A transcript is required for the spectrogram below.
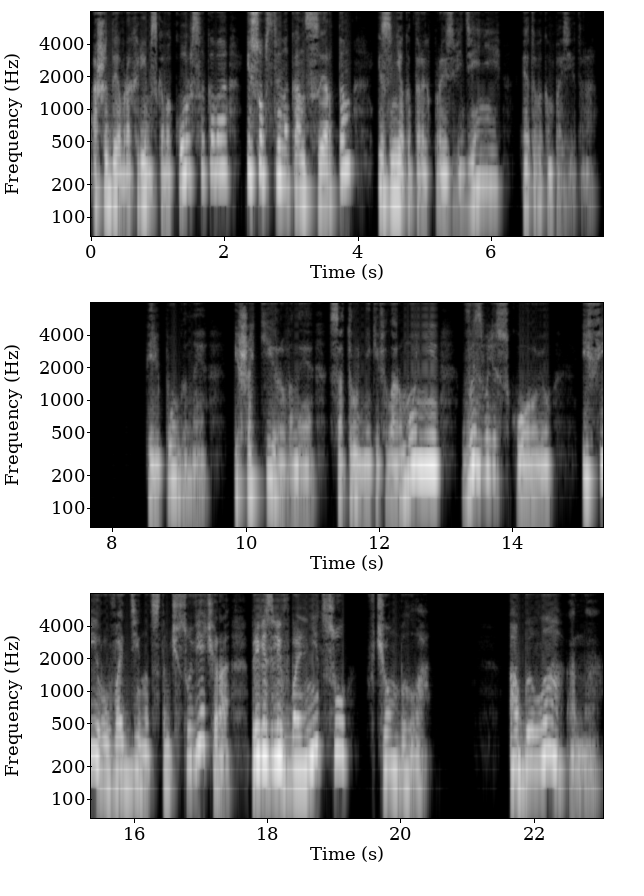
о шедеврах римского Корсакова и, собственно, концертом из некоторых произведений этого композитора. Перепуганные и шокированные сотрудники филармонии вызвали скорую, и Фиру в одиннадцатом часу вечера привезли в больницу, в чем была. А была она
